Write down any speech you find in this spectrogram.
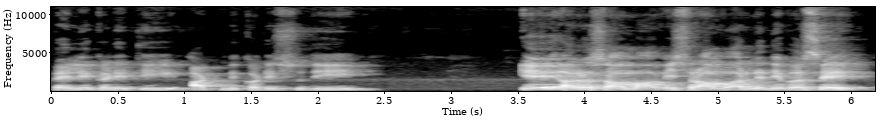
પહેલી કડીથી આઠમી કડી સુધી એ અરસામાં વિશ્રામવારને દિવસે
